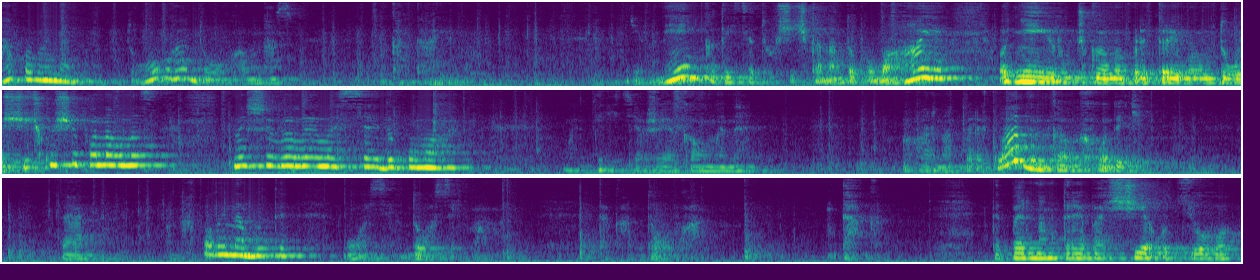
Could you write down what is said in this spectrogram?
Вона повинна бути довга-довга у нас. Катаємо. Рівненько, дивіться, дощечка нам допомагає. Однією ручкою ми притримуємо дощечку, щоб вона у нас не шевелилася і допомагає. Ось дивіться вже, яка у мене гарна перекладинка виходить. Так, вона повинна бути ось, досить, мама. Така довга. Так. Тепер нам треба ще оцього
